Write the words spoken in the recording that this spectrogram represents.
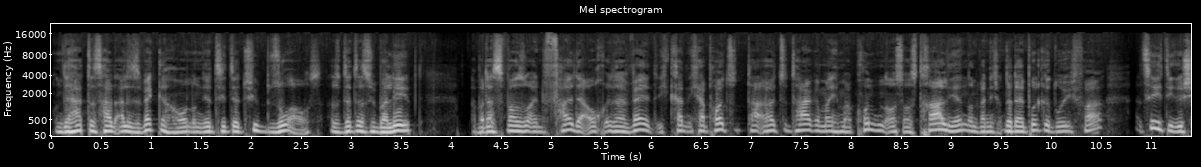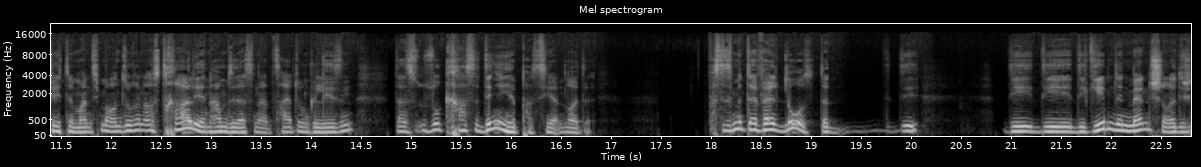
Und der hat das halt alles weggehauen und jetzt sieht der Typ so aus. Also der hat das überlebt. Aber das war so ein Fall, der auch in der Welt. Ich kann, ich habe heutzutage, heutzutage manchmal Kunden aus Australien und wenn ich unter der Brücke durchfahre, erzähle ich die Geschichte manchmal. Und sogar in Australien haben sie das in der Zeitung gelesen, dass so krasse Dinge hier passieren, Leute. Was ist mit der Welt los? Die, die, die geben den Menschen oder die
